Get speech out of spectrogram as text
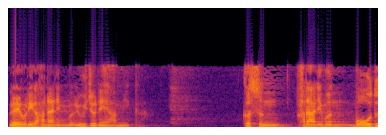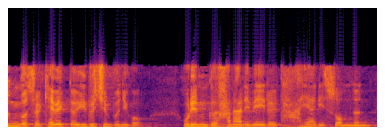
왜 우리가 하나님을 의존해야 합니까? 그것은 하나님은 모든 것을 계획대로 이루신 분이고 우리는 그 하나님의 일을 다 헤아릴 수 없는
